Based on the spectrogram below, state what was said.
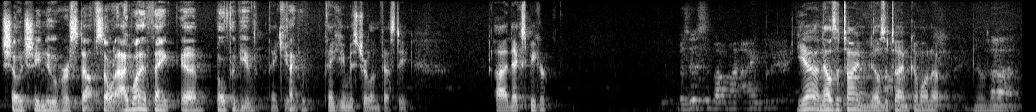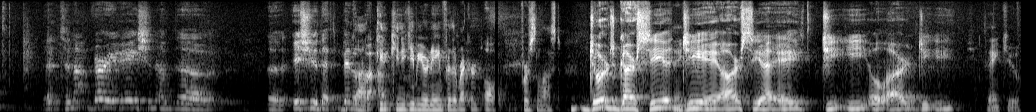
showed she knew her stuff. So I want to thank uh, both of you. Thank you. Thank you, thank you Mr. Linfesti. Uh, Next speaker. Was this about my ID? Yeah, now's the time. Now's the time. Come on up. Now's the- Uh, The variation of the, the issue that's been Uh, about. Can can you give me your name for the record? Oh. First and last. George Garcia, G-A-R-C-I-A-G-E-O-R-G-E. Thank you.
